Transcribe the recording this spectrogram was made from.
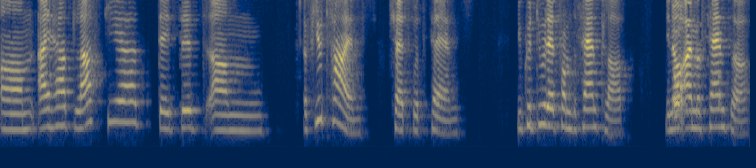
Um, I had last year, they did um, a few times chat with fans. You could do that from the fan club. You know, Oh. I'm a Fanta.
